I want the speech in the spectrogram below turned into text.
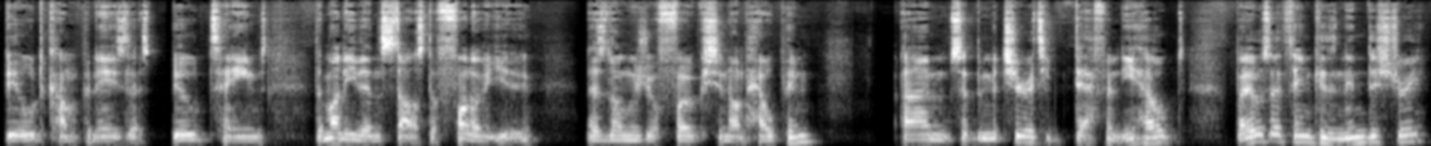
build companies, let's build teams. The money then starts to follow you as long as you're focusing on helping. Um, so the maturity definitely helped. But I also think as an industry,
